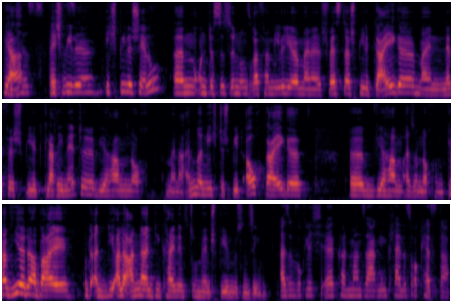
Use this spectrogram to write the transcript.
Welches, ja, welches? Ich, spiele, ich spiele Cello ähm, und das ist in unserer Familie. Meine Schwester spielt Geige, mein Neffe spielt Klarinette. Wir haben noch, meine andere Nichte spielt auch Geige. Ähm, wir haben also noch ein Klavier dabei und die alle anderen, die kein Instrument spielen, müssen singen. Also wirklich äh, könnte man sagen, ein kleines Orchester,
